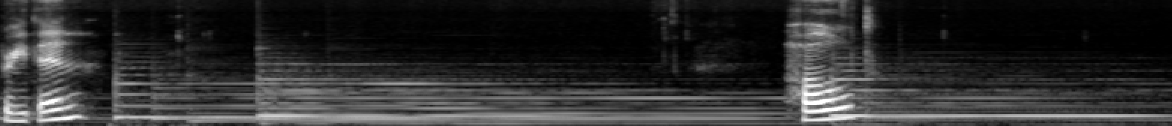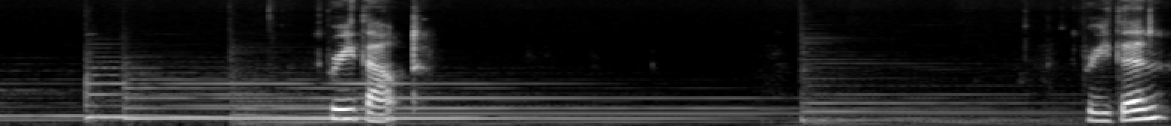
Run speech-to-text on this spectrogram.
Breathe in. Hold. Breathe out. Breathe in.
